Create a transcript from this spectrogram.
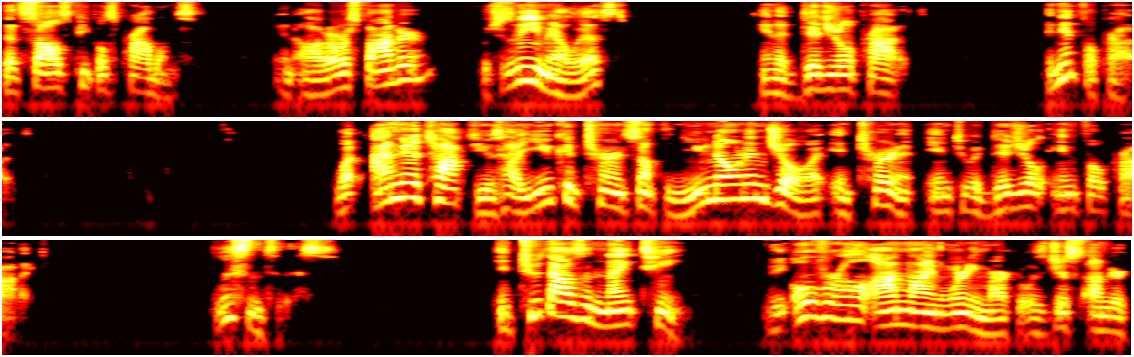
that solves people's problems, an autoresponder, which is an email list, and a digital product, an info product. What I'm going to talk to you is how you can turn something you know and enjoy and turn it into a digital info product. Listen to this. In 2019, the overall online learning market was just under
